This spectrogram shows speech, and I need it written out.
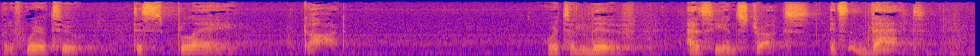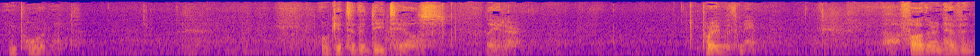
But if we're to display God. We're to live as He instructs. It's that important. We'll get to the details later. Pray with me. Uh, Father in heaven,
